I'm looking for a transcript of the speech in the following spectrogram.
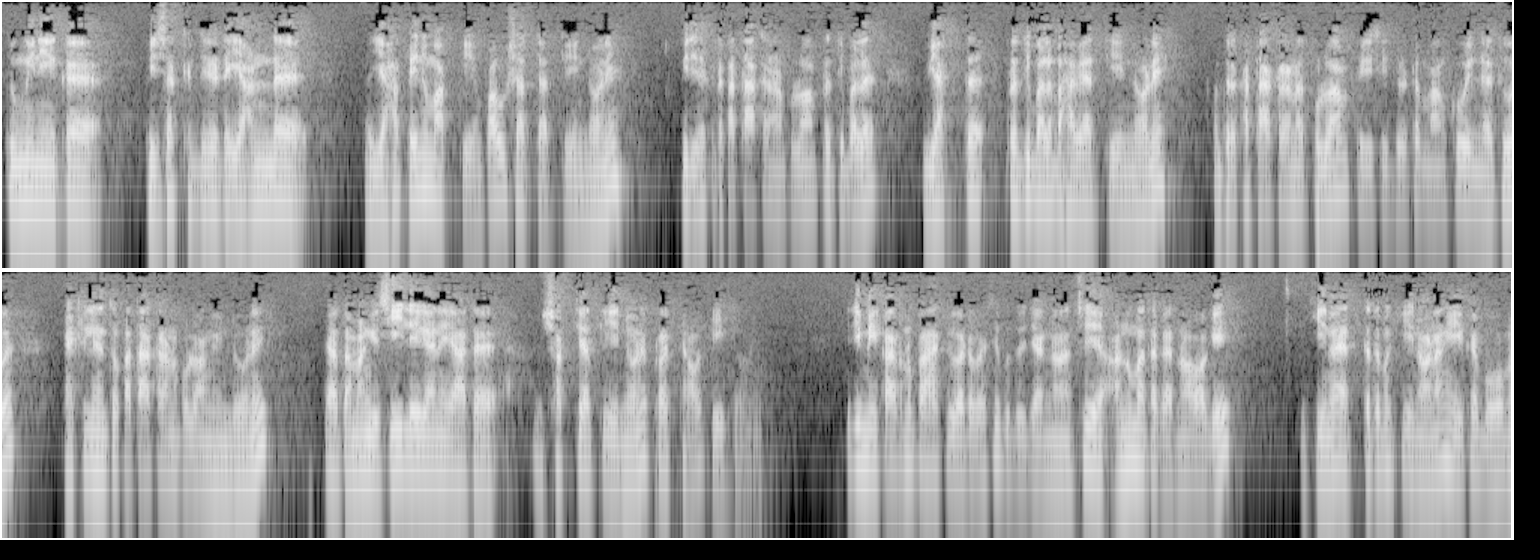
තුන්වෙනි එක පිරිසක් ඉදිරියට යන්න යහපෙනුමක් තියෙන පෞෂත්වයක් තියෙන්න ඕනේ. පිරිසකට කතා කරන්න පුළුවන් ප්‍රතිබල ව්‍යක්ත ප්‍රතිබල භාවයක් තියෙන්න ඕනේ. හොඳට කතා කරන්න පුළුවන් පිරිස ඉදිරියට මංකු වෙන්නේ නැතුව පැකිලෙනතෝ කතා කරන්න පුළුවන් වෙන්න ඕනේ. එයා තමන්ගේ සීලය ගැන යාට ශක්තියක් තියෙන්න ඕනේ ප්‍රඥාව තියෙන්න ඕනේ. ඉතින් මේ කරුණු පහ කිව්වට පස්සේ බුදුජානක වහන්සේ අනුමත කරනවා වගේ කියනවා ඇත්තටම කියනවා නම් ඒක බොහොම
